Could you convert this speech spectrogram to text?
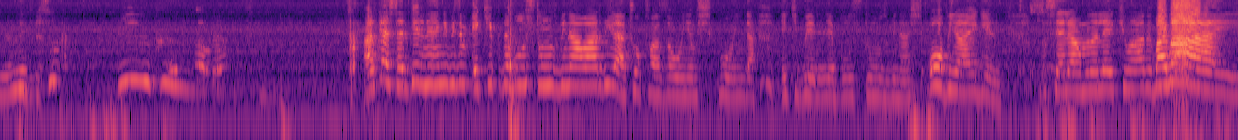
Ne diyorsun? Arkadaşlar gelin hani bizim ekiple buluştuğumuz bina vardı ya çok fazla oynamıştık bu oyunda ekiple buluştuğumuz bina işte o binaya gelin. Selamun aleyküm abi bay bay.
